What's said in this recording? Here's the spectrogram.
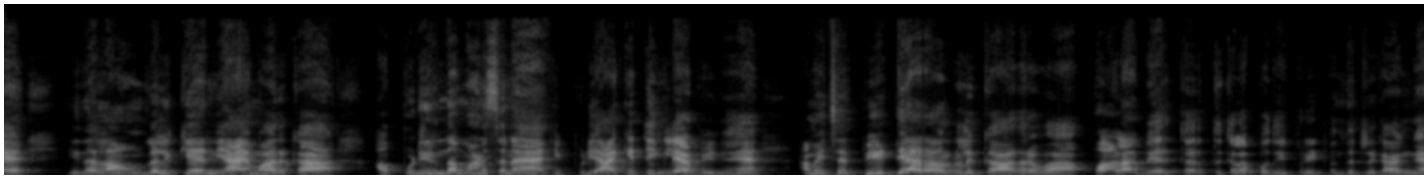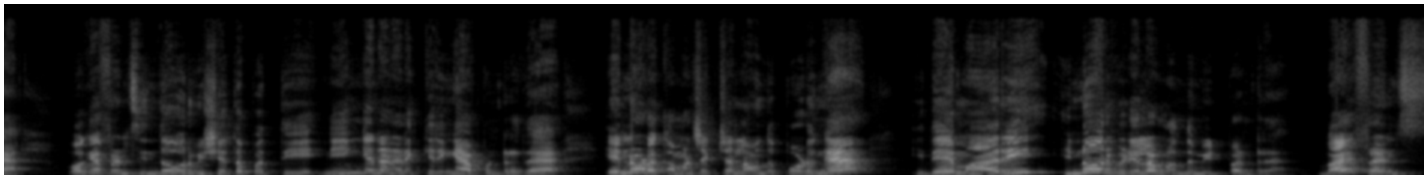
இதெல்லாம் உங்களுக்கே நியாயமாக இருக்கா? அப்படி இருந்த மனுஷனை இப்படி ஆக்கிட்டீங்களே அப்படின்னு அமைச்சர் பிடிஆர் அவர்களுக்கு ஆதரவாக பல பேர் கருத்துக்களை பதிவு பண்ணிட்டு வந்துட்டு இருக்காங்க. ஓகே ஃப்ரெண்ட்ஸ் இந்த ஒரு விஷயத்தை பற்றி நீங்கள் என்ன நினைக்கிறீங்க அப்படின்றத என்னோட கமெண்ட் செக்ஷனில் வந்து போடுங்க. இதே மாதிரி இன்னொரு வீடியோவில் வந்து மீட் பண்ணுறேன் பை ஃப்ரெண்ட்ஸ்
